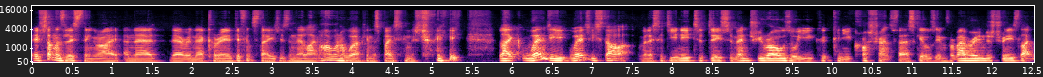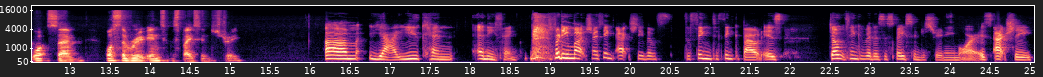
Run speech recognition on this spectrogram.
if someone's listening, right, and they're they're in their career different stages, and they're like, I want to work in the space industry. like, where do you where do you start, Melissa? Do you need to do some entry roles, or you could can you cross transfer skills in from other industries? Like, what's um what's the route into the space industry? Um, yeah, you can anything pretty much. I think actually the the thing to think about is don't think of it as a space industry anymore. It's actually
